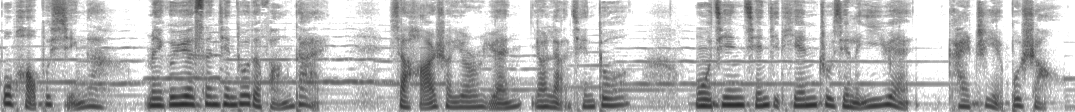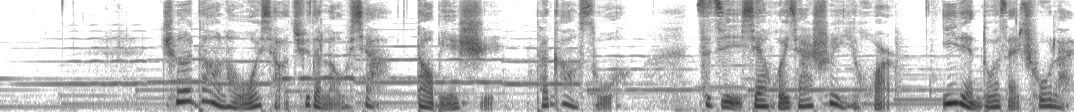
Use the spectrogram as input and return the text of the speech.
不跑不行啊，每个月三千多的房贷，小孩上幼儿园要两千多。母亲前几天住进了医院，开支也不少。车到了我小区的楼下，道别时，他告诉我，自己先回家睡一会儿，一点多再出来。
